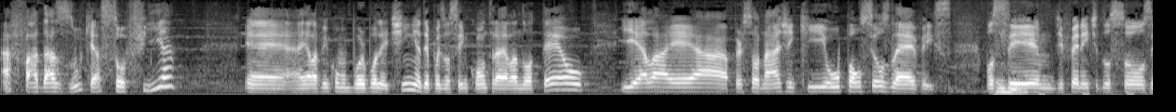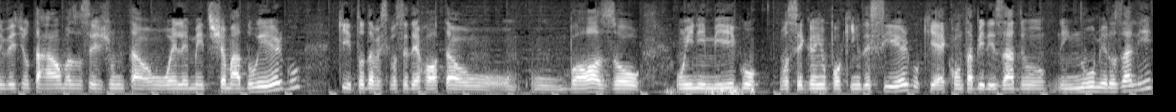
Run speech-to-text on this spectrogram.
a fada azul, que é a Sofia. É, ela vem como borboletinha, depois você encontra ela no hotel e ela é a personagem que upa os seus levels. Você, uhum. diferente dos Souls, em vez de juntar almas, você junta um elemento chamado Ergo, que toda vez que você derrota um, um boss ou um inimigo, você ganha um pouquinho desse Ergo, que é contabilizado em números ali.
